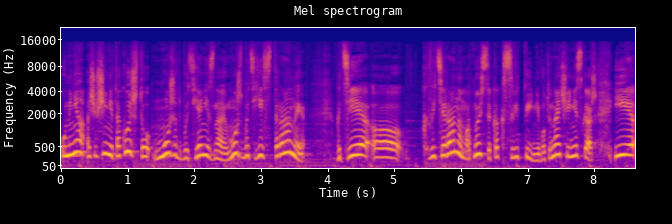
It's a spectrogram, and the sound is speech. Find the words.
у меня ощущение такое, что, может быть, я не знаю, может быть, есть страны, где э, к ветеранам относятся как к святыне, вот иначе и не скажешь. И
